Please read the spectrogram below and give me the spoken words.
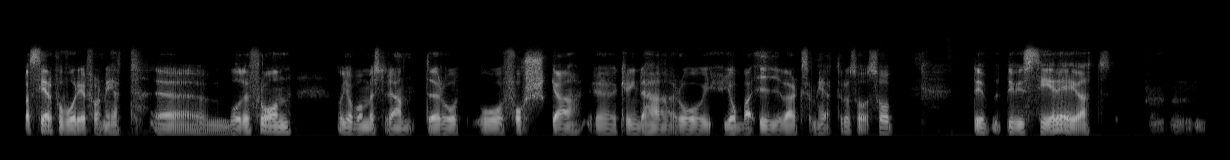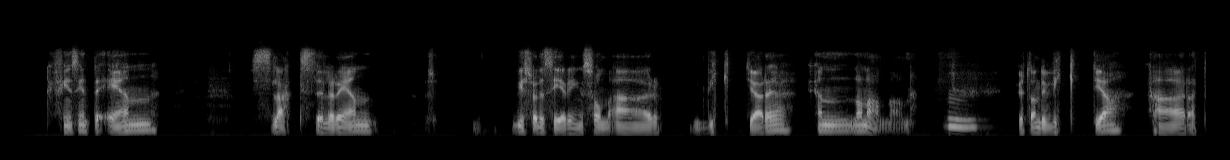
baserat på vår erfarenhet, både från att jobba med studenter och, och forska kring det här och jobba i verksamheter och så. Så det, det vi ser är ju att det finns inte en slags eller en visualisering som är viktigare än någon annan. Mm. Utan det viktiga är att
